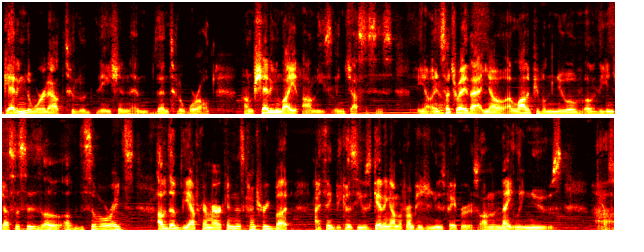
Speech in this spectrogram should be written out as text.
getting the word out to the nation and then to the world, um, shedding light on these injustices. You know, in Yeah. such a way that you know a lot of people knew of, of the injustices of, of the civil rights of the, the African American in this country, but I think because he was getting on the front page of newspapers, on the nightly news, uh,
